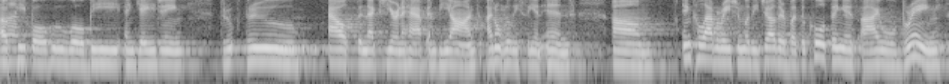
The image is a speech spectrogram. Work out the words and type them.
of people who will be engaging through, throughout the next year and a half and beyond. I don't really see an end. Um, in collaboration with each other, but the cool thing is, I will bring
